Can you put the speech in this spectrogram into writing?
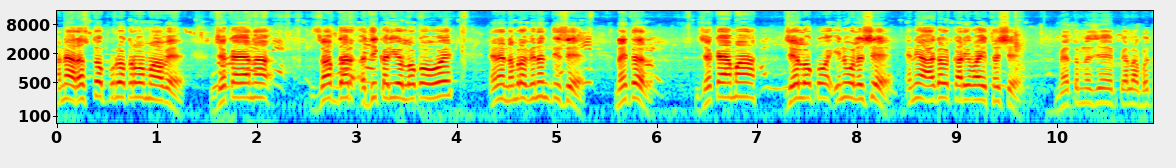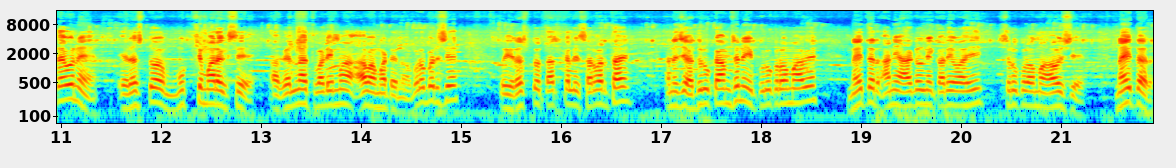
અને આ રસ્તો પૂરો કરવામાં આવે. જે કાંઈ એના જવાબદાર અધિકારીઓ લોકો હોય, એને નમ્ર વિનંતી છે. નહીતર, જે કાંઈ આમાં જે લોકો ઇન્વોલ્વ હશે, એની આગળ કાર્યવાહી થશે. મેં તમને જે પહેલાં બતાવ્યું ને, એ રસ્તો મુખ્ય માર્ગ છે, આ વેલનાથવાડીમાં આવવા માટેનો. બરોબર છે? તો એ રસ્તો તાત્કાલિક સારવાર થાય અને જે અધૂરું કામ છે ને, એ પૂરું કરવામાં આવે. નહીતર, આની આગળની કાર્યવાહી શરૂ કરવામાં આવશે. નહીતર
